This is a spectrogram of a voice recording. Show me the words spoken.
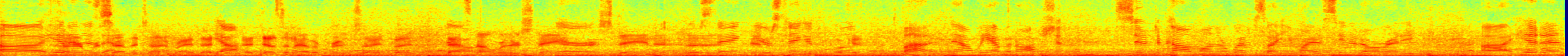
Uh, Hidden Hundred is percent of the time, right? That, Yeah. that doesn't have a crude side, but that's No. not where they're staying. They're- They're, staying at the. You're staying, you're staying at the closed Okay. one. But now we have an option. Soon to come on our website, you might have seen it already. Uh, hidden,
